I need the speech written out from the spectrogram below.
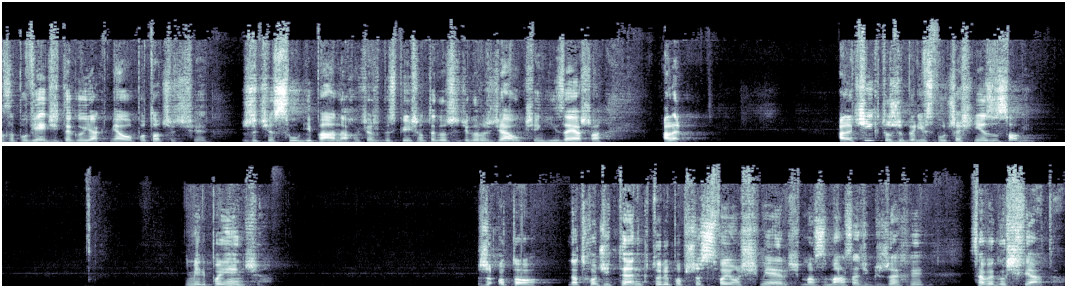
zapowiedzi tego, jak miało potoczyć się życie sługi Pana, chociażby z 53 rozdziału Księgi Izajasza. Ale, ale ci, którzy byli współcześni Jezusowi, nie mieli pojęcia, że oto nadchodzi ten, który poprzez swoją śmierć ma zmazać grzechy całego świata.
